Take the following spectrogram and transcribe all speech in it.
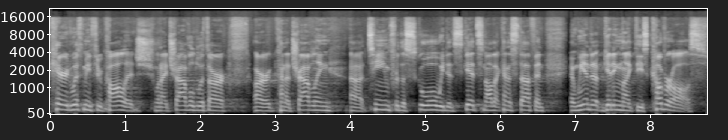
carried with me through college. When I traveled with our, our kind of traveling uh, team for the school, we did skits and all that kind of stuff. And, and we ended up getting like these coveralls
